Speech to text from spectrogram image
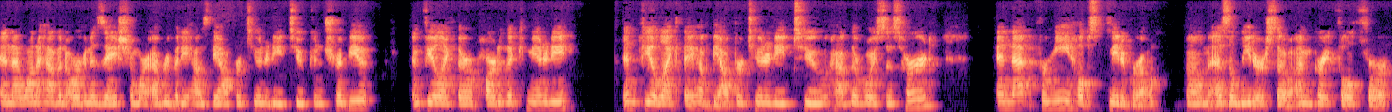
And I want to have an organization where everybody has the opportunity to contribute and feel like they're a part of the community and feel like they have the opportunity to have their voices heard. And that for me helps me to grow um, as a leader. So I'm grateful for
